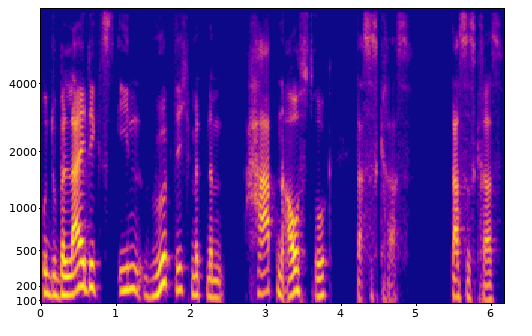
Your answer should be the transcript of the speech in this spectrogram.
und du beleidigst ihn wirklich mit einem harten Ausdruck, das ist krass. Das ist krass.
